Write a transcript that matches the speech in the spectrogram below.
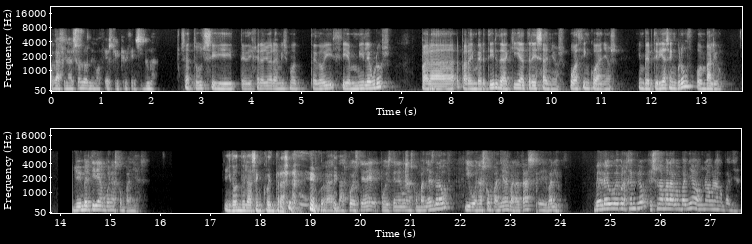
porque al final son los negocios que crecen sin duda. O sea, tú si te dijera yo ahora mismo, te doy 100.000 euros para, para, invertir de aquí a tres años o a cinco años, ¿invertirías en growth o en value? Yo invertiría en buenas compañías. ¿Y dónde las encuentras? Pues las puedes tener, puedes tener buenas compañías growth y buenas compañías baratas eh, value. BMW, por ejemplo, ¿es una mala compañía o una buena compañía?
